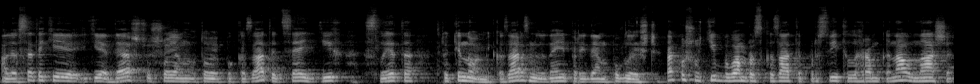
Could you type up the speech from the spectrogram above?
але все-таки є дещо, що я вам готовий показати, це їх слита токеноміка. Зараз ми до неї перейдемо поближче. Також хотів би вам розказати про свій телеграм-канал, наше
